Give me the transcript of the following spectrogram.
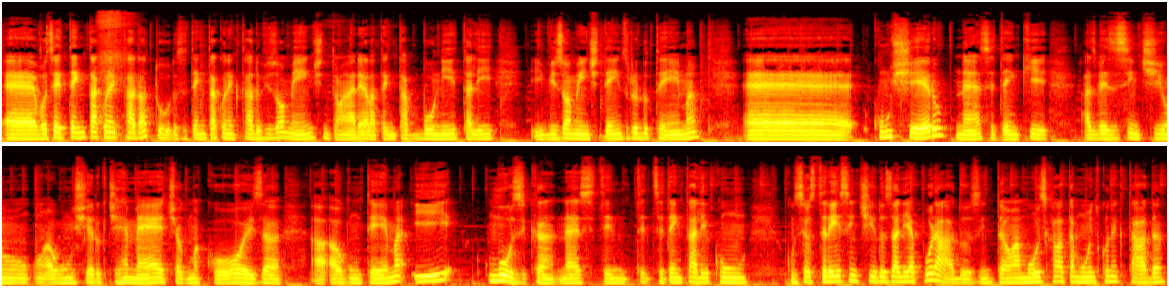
é, você tem que estar conectado a tudo. Você tem que estar conectado visualmente, então a área ela tem que estar bonita ali e visualmente dentro do tema. É, com cheiro, né? Você tem que às vezes sentir um- um- algum cheiro que te remete a alguma coisa, a, a algum tema. E música, né? Você tem, tem que estar ali com, com seus três sentidos ali apurados. Então a música ela tá muito conectada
